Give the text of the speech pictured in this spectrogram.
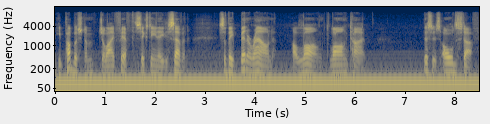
He published them July 5th, 1687. So they've been around a long, long time. This is old stuff.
